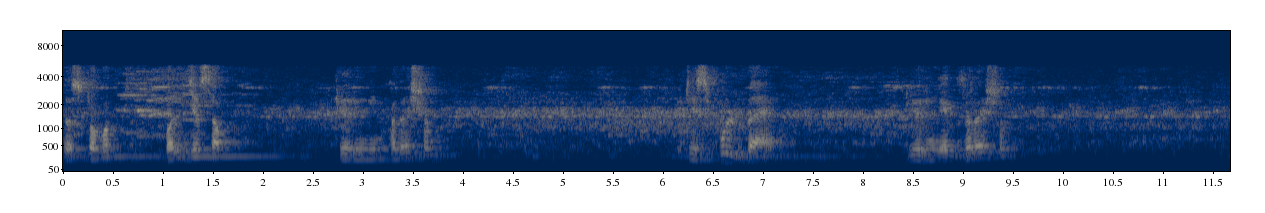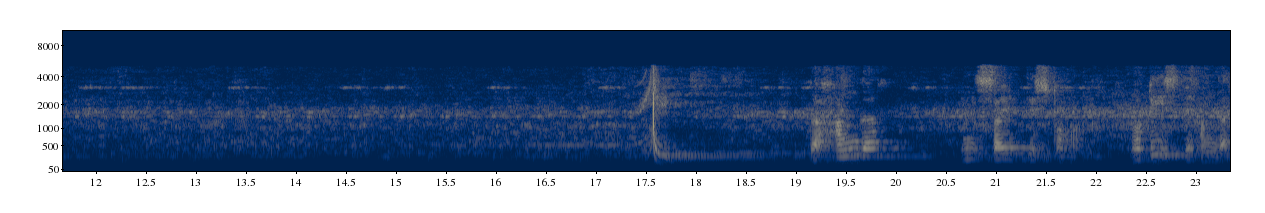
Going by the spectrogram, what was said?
The stomach bulges up during inhalation. It is pulled back during exhalation. Hunger inside the stomach. Notice the hunger.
